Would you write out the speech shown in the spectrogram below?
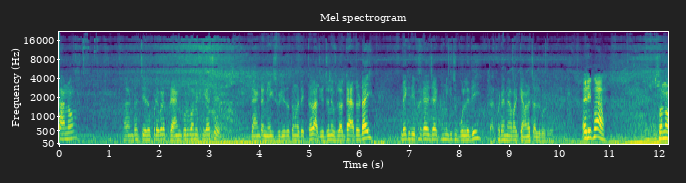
জানো। কারণটা হচ্ছে এর উপরে এবারে প্র্যাঙ্ক করব আমি ঠিক আছে? প্র্যাঙ্কটা নেক্সট ভিডিওতে তোমরা দেখতে হবে আজকের জন্য ভ্লগটা এতটাই। দেখি রিফার কাছে যা একটুখানি কিছু বলে দিই। তারপরে আমি আবার ক্যামেরা চালু করব। এই রিফা শোনো।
